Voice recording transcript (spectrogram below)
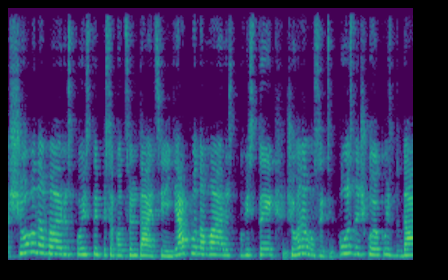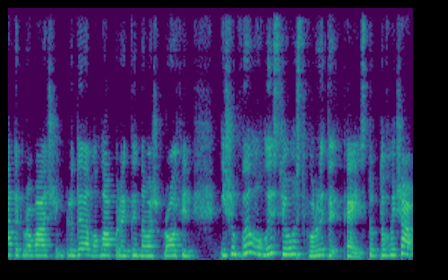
що вона має розповісти після консультації, як вона має розповісти, що вона мусить позначку якусь додати про вас, щоб людина могла перейти на ваш профіль, і щоб ви могли з цього створити кейс. Тобто, хоча б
